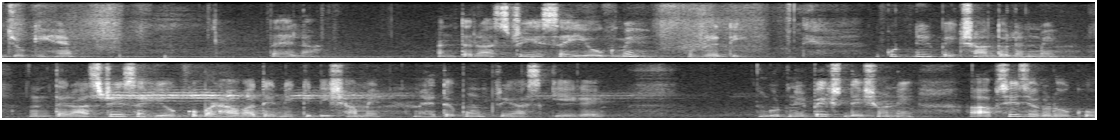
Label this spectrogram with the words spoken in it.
जो कि हैं। पहला, अंतर्राष्ट्रीय सहयोग में वृद्धि। गुट निरपेक्ष आंदोलन में अंतर्राष्ट्रीय सहयोग को बढ़ावा देने की दिशा में महत्वपूर्ण प्रयास किए गए। गुटनिरपेक्ष देशों ने आपसी झगड़ों को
